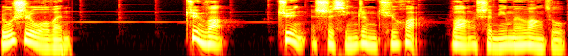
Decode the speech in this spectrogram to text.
如是我闻。郡望。郡是行政区划，望是名门望族。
